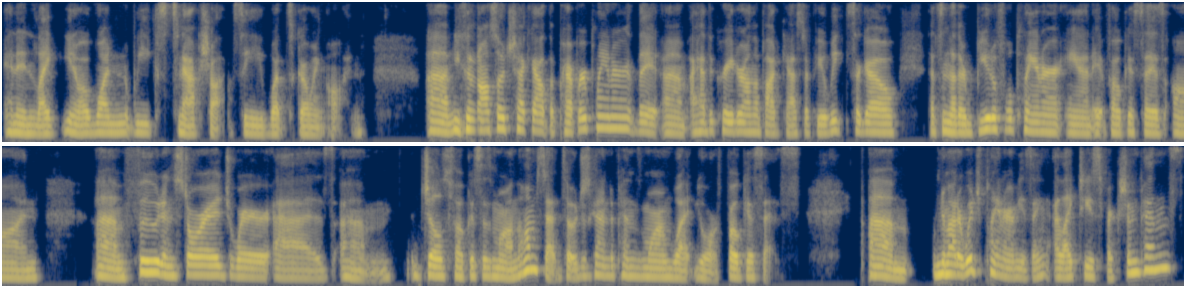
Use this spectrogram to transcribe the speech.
and in like, you know, a one week snapshot, see what's going on. Um, you can also check out the Prepper Planner that um, I had the creator on the podcast a few weeks ago. That's another beautiful planner, and it focuses on um, food and storage, whereas um, Jill's focus is more on the homestead. So it just kind of depends more on what your focus is. Um, no matter which planner I'm using, I like to use Frixion pens.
